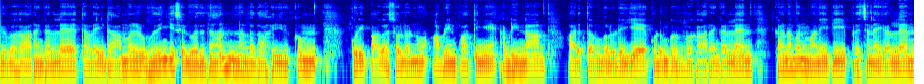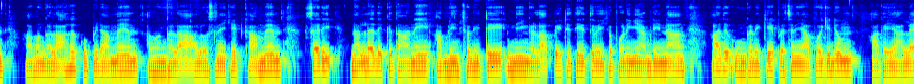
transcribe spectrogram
விவகாரங்களில் தலையிடாமல் ஒதுங்கி செல்வது தான் நல்லதாக இருக்கும். குறிப்பாக சொல்லணும் அப்படின்னு பார்த்தீங்க அப்படின்னா அடுத்தவங்களுடைய குடும்ப விவகாரங்களில் கணவன் மனைவி பிரச்சனைகளில் அவங்களாக கூப்பிடாம அவங்களா ஆலோசனை கேட்காம சரி நல்லதுக்கு தானே அப்படின்னு சொல்லிட்டு நீங்களாக போயிட்டு தீர்த்து வைக்க போனீங்க அப்படின்னா அது உங்களுக்கே பிரச்சனையாக போகிடும் ஆகையால்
